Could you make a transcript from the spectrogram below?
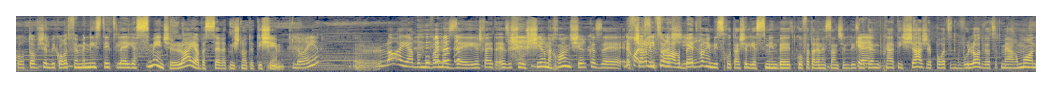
קורטוב של ביקורת פמיניסטית ליסמין שלא היה בסרט משנות התשעים. לא היה? לא היה במובן הזה, יש לה איזשהו שיר, נכון? שיר כזה, נכון, אפשר למצוא לשיר. הרבה דברים לזכותה של יסמין בתקופת הרנסאנס של דיסני, כן. כן, מבחינת אישה שפורצת גבולות ויוצאת מהארמון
